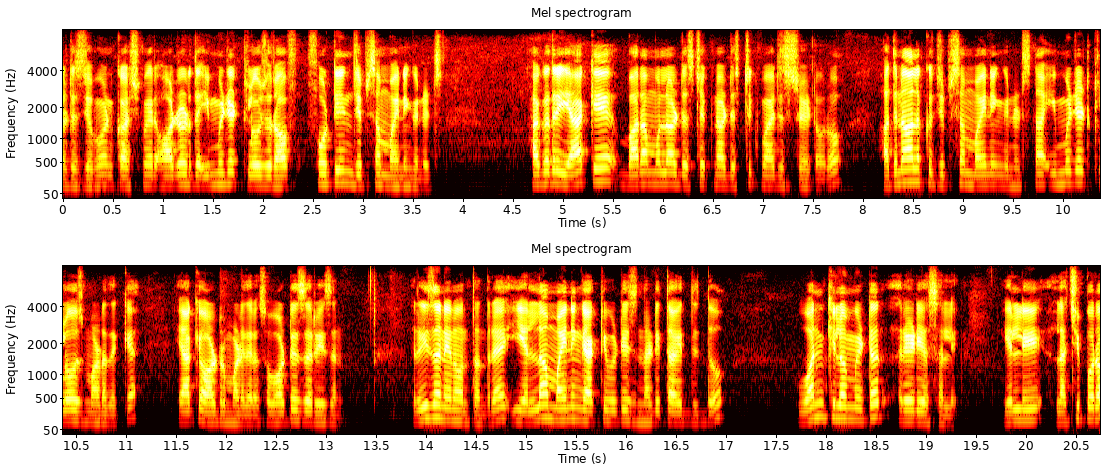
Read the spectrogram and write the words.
that is Jammu and Kashmir ordered the immediate closure of fourteen gypsum mining units ಹಾಗಾದರೆ ಯಾಕೆ ಬಾರಾಮುಲ್ಲಾ ಡಿಸ್ಟ್ರಿಕ್ಟ್ನ ಡಿಸ್ಟ್ರಿಕ್ಟ್ ಮ್ಯಾಜಿಸ್ಟ್ರೇಟ್ ಅವರು ಹದಿನಾಲ್ಕು ಜಿಪ್ಸಮ್ ಮೈನಿಂಗ್ ಯೂನಿಟ್ಸ್ನ ಇಮಿಡಿಯೇಟ್ ಕ್ಲೋಸ್ ಮಾಡೋದಕ್ಕೆ ಯಾಕೆ ಆರ್ಡರ್ ಮಾಡಿದ್ದಾರೆ? So what is the reason reason ಏನು ಅಂತಂದರೆ, ಈ ಎಲ್ಲ ಮೈನಿಂಗ್ ಆ್ಯಕ್ಟಿವಿಟೀಸ್ ನಡೀತಾ ಇದ್ದಿದ್ದು ಒನ್ ಕಿಲೋಮೀಟರ್ ರೇಡಿಯಸಲ್ಲಿ ಎಲ್ಲಿ ಲಚಿಪುರ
